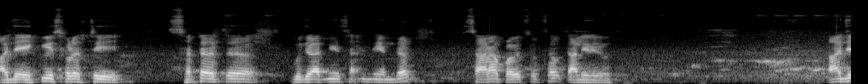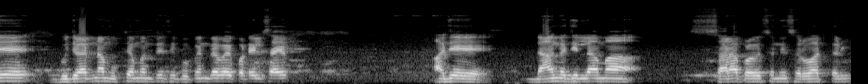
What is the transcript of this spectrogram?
આજે એકવીસ વર્ષથી સતત ગુજરાતની અંદર સારા પ્રવેશોત્સવ ચાલી રહ્યો છે. આજે ગુજરાતના મુખ્યમંત્રી શ્રી ભૂપેન્દ્રભાઈ પટેલ સાહેબ આજે ડાંગ જિલ્લામાં સારા પ્રવેશનની શરૂઆત કરી.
